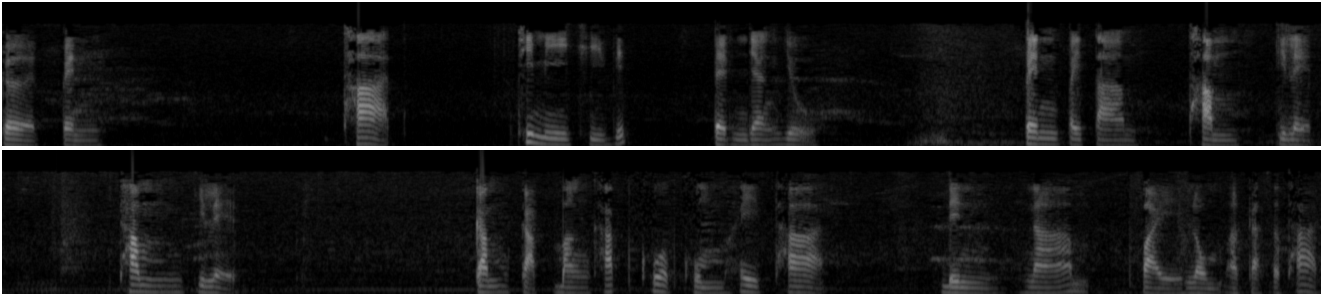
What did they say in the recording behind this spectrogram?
เกิดเป็นธาตุที่มีชีวิตเป็นยังอยู่ เป็นไปตามธรรมกิเลสธรรมกิเลสกำกับบังคับควบคุมให้ธาตุ ดิน น้ำ ไฟ ลม อากาศธาตุ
